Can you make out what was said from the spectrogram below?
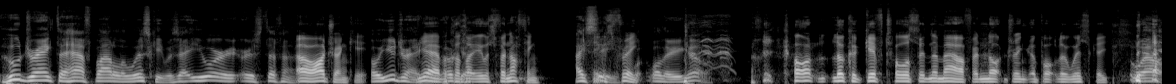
who drank the half bottle of whiskey? Was that you or, or Stéphane? oh, I drank it. Oh, you drank yeah, it. Yeah, because Okay. it was for nothing. I see. was free. Well, there you go. Can't look a gift horse in the mouth and not drink a bottle of whiskey. well,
